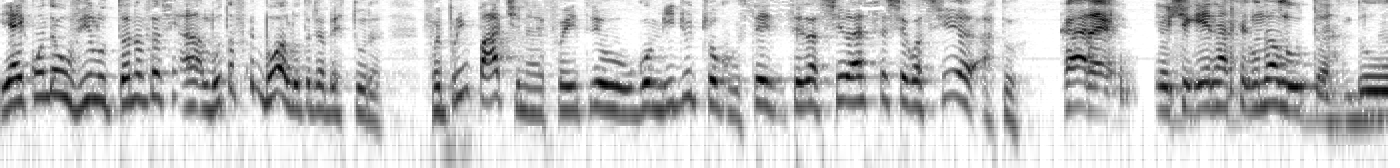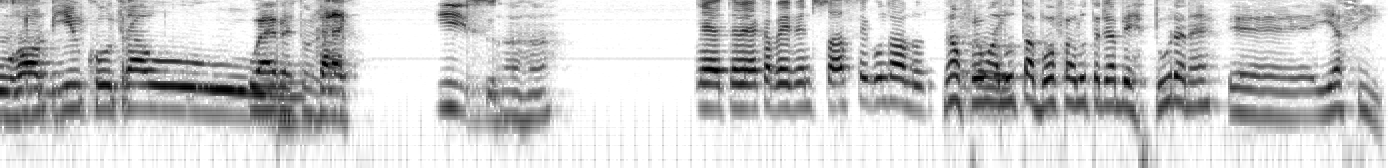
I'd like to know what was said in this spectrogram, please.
E aí quando eu vi lutando, eu falei assim, a luta foi boa, a luta de abertura. Foi pro empate, né? Foi entre o Gomide e o Choco. Vocês vocês assistiram essa? Você chegou a assistir, Arthur? Cara, eu cheguei na segunda luta do Robinho contra o. O Everton o cara... já. Isso. Aham. É, eu também acabei vendo só a segunda luta. Não, foi uma luta boa, foi uma luta de abertura, né? É, e assim,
